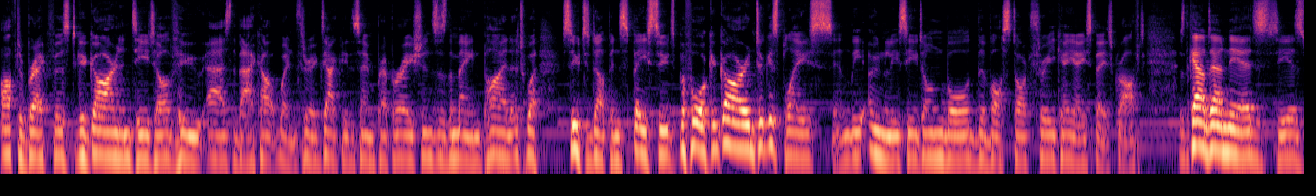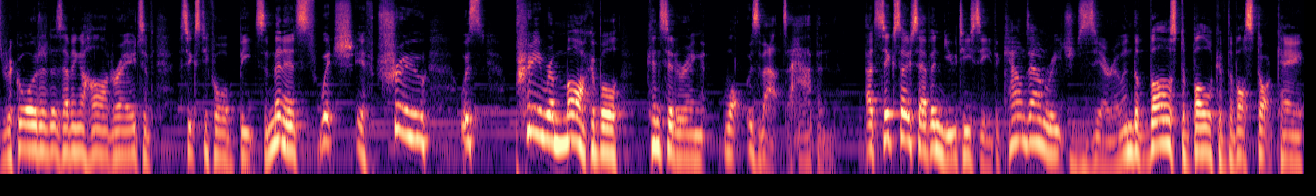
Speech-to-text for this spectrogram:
After breakfast, Gagarin and Titov, who as the backup went through exactly the same preparations as the main pilot, were suited up in spacesuits before Gagarin took his place in the only seat on board the Vostok 3KA spacecraft. As the countdown neared, he is recorded as having a heart rate of 64 beats a minute, which, if true, was pretty remarkable considering what was about to happen. At 6.07 UTC, the countdown reached zero and the vast bulk of the Vostok K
